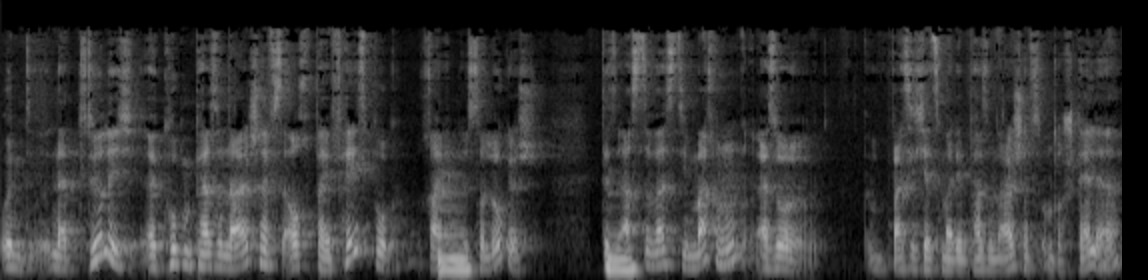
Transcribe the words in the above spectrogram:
und natürlich äh, gucken Personalchefs auch bei Facebook rein, ist doch logisch. Das erste, was die machen, also was ich jetzt mal den Personalchefs unterstelle,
